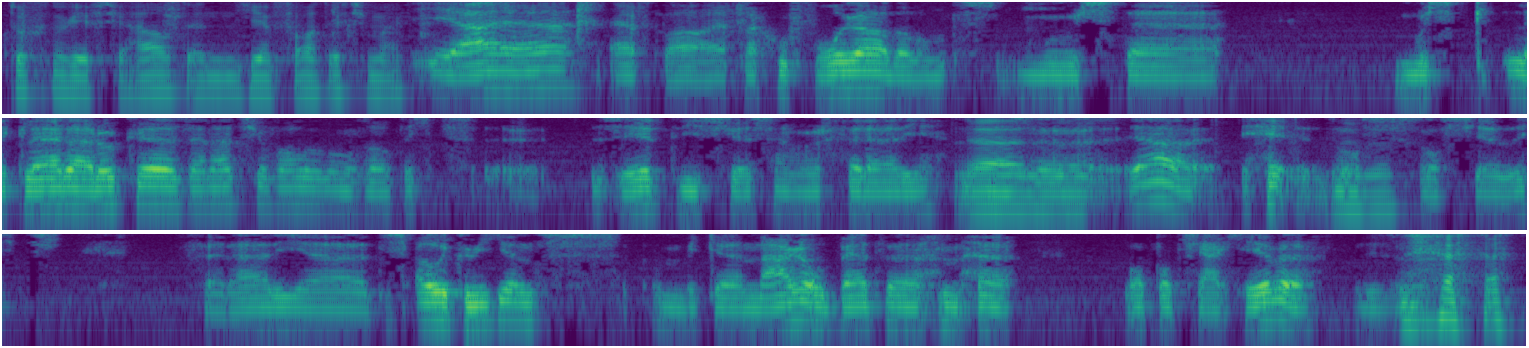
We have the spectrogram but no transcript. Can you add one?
toch nog heeft gehaald en geen fout heeft gemaakt. Ja, ja. Hij, heeft dat, hij heeft dat goed volgehouden, want moest, uh, moest Leclerc daar ook uh, zijn uitgevallen, dan zou het echt uh, zeer triest geweest zijn voor Ferrari. Ja, dus, ja zoals, zoals jij zegt, Ferrari, het is elk weekend een beetje nagelbijten met wat dat gaat geven. Dus,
